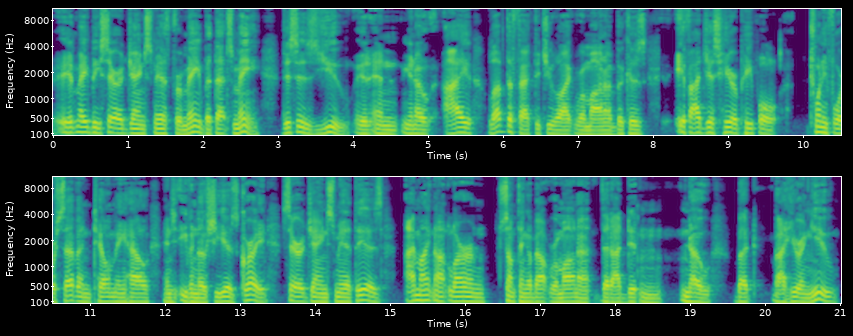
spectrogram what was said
it may be Sarah Jane Smith for me, but that's me. This is you. It, and, you know, I love the fact that you like Romana because if I just hear people 24 seven tell me how, and even though she is great, Sarah Jane Smith is, I might not learn something about Romana that I didn't know, but by hearing you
